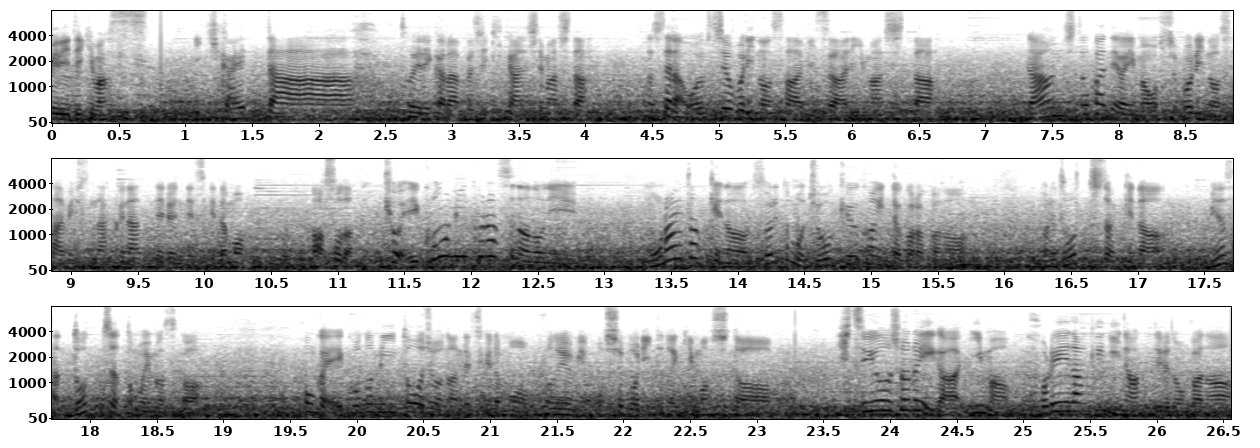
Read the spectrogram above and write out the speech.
トイレ行ってきます。生き返った。トイレから無事帰還しました。そしたらおしぼりのサービスありました。ラウンジとかでは今おしぼりのサービスなくなってるんですけども。あそうだ。今日エコノミークラスなのにもらえたっけな？それとも上級会員だからかな？あれどっちだっけな？皆さんどっちだと思いますか？今回エコノミー登場なんですけどもこのようにおしぼりいただきました。必要書類が今これだけになってるのかな？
